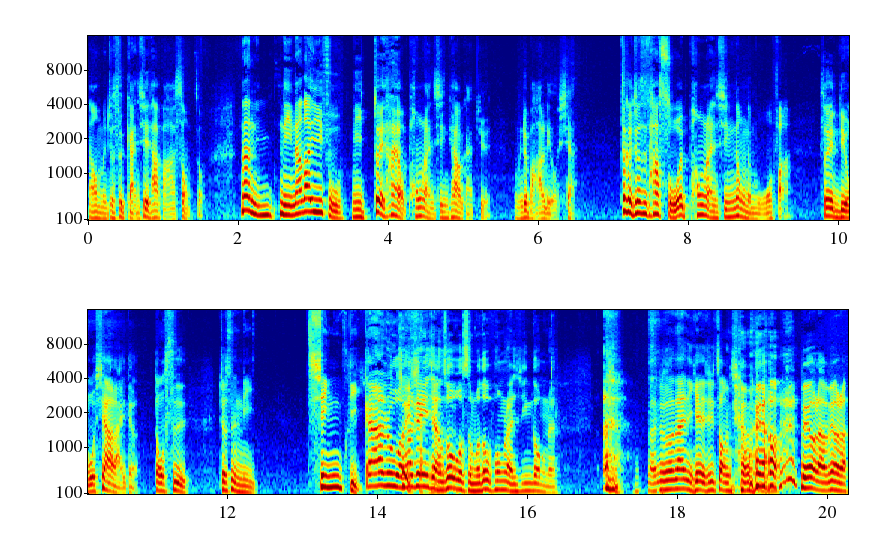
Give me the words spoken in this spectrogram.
然后我们就是感谢他，把他送走。那你拿到衣服，你对他有怦然心跳的感觉，我们就把他留下。这个就是他所谓怦然心动的魔法。所以留下来的都是就是你心底。刚刚如果他跟你讲说我什么都怦然心动呢？那就说那你可以去撞墙。没有 没有了没有了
